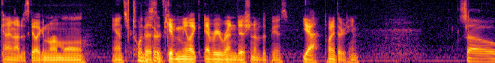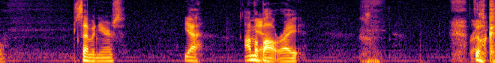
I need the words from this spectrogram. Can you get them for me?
Can I not just get like a normal answer to this? It's 2013. giving me like every rendition of the PS. Yeah, 2013. So, seven years. Yeah, I'm Yeah. about right. Right. They'll c-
